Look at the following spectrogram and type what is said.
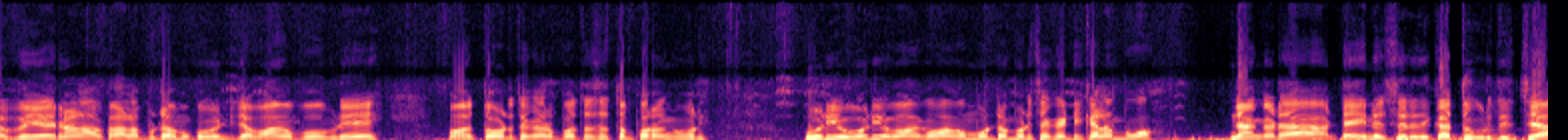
எவையாரும் காலப்பட்டு அமுக்க வேண்டியதான் வாங்க போகணே வா தோட்டத்துக்கார பார்த்தா சத்த போகிறாங்க ஓடி ஓடி ஓடி வாங்க வாங்க மூட்டை முடிச்சா கட்டி கிளம்புவோம். என்னங்கடா டைனோசர் எது கற்றுக் கொடுத்துச்சா?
